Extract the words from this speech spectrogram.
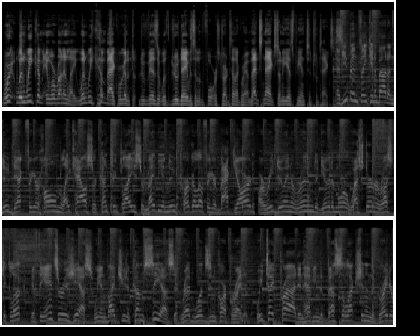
We're, when we come and we're running late. When we come back, we're going to visit with Drew Davison of the Fort Worth Star Telegram. That's next on ESPN Central Texas. Have you been thinking about a new deck for your home, lake house, or country place, or maybe a new pergola for your backyard, or redoing a room to give it a more western or rustic look? If the answer is yes, we invite you to come see us at Redwoods Incorporated. We take pride in having the best selection in the greater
